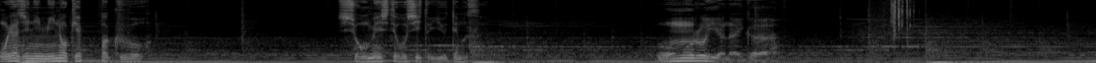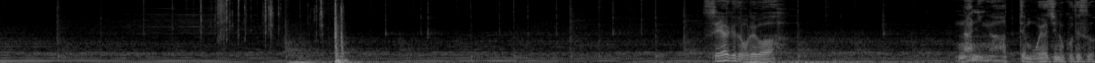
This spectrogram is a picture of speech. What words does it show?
親父に身の潔白を証明してほしいと言うてます。おもろいやないかせやけど俺は何があっても親父の子ですわ。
